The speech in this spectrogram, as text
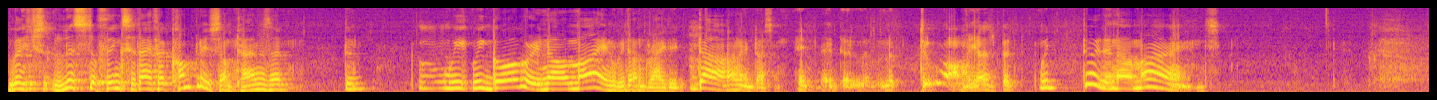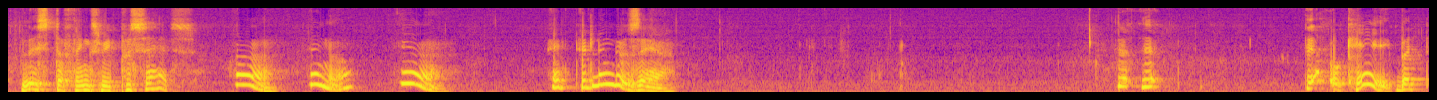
List, list of things that I've accomplished sometimes that we, we go over in our mind. We don't write it down. It doesn't it, it, it look too obvious, but we do it in our minds. List of things we possess. Oh, you know, yeah. It, it lingers there. They're, they're okay, but,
